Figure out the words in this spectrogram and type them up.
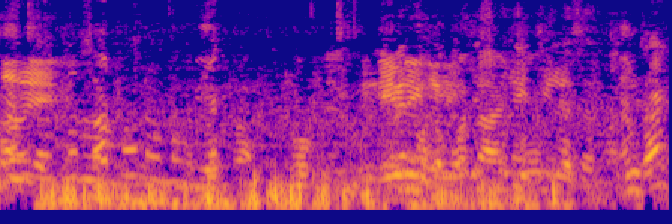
సార్ ఏం సార్? సార్?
